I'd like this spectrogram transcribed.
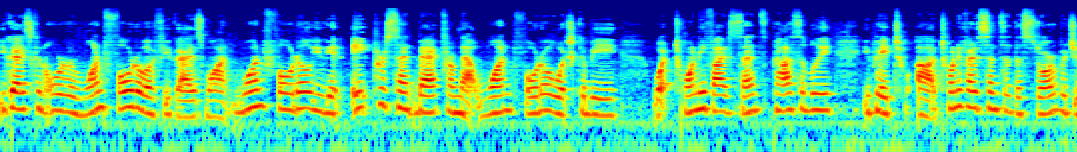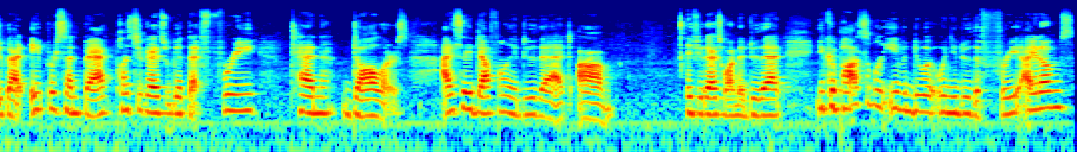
You guys can order one photo if you guys want. One photo, you get 8% back from that one photo, which could be what 25 cents possibly. You pay uh, 25 cents at the store but you got 8% back. Plus you guys will get that free $10 I say definitely do that um, if you guys want to do that. You could possibly even do it when you do the free items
